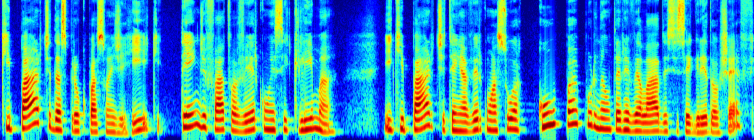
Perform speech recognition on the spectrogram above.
que parte das preocupações de Rick tem de fato a ver com esse clima e que parte tem a ver com a sua culpa por não ter revelado esse segredo ao chefe?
